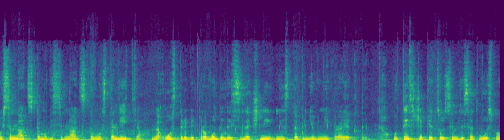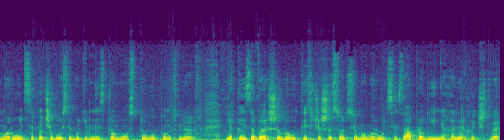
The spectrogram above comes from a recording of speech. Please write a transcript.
У 17-18 століттях на острові проводились значні містобудівні проекти. У 1578 році почалося будівництво мосту Понт-Нев, який завершили у 1607 році за правління Генриха IV.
